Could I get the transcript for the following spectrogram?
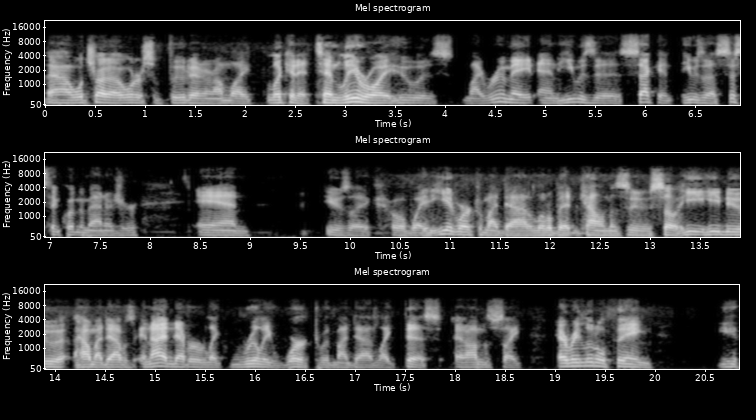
uh, we'll try to order some food in. And I'm like looking at Tim Leroy, who was my roommate, and he was the second, he was an assistant equipment manager. And he was like, oh boy. And he had worked with my dad a little bit in Kalamazoo. So he, he knew how my dad was. And I had never like really worked with my dad like this. And I'm just like, every little thing, he's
